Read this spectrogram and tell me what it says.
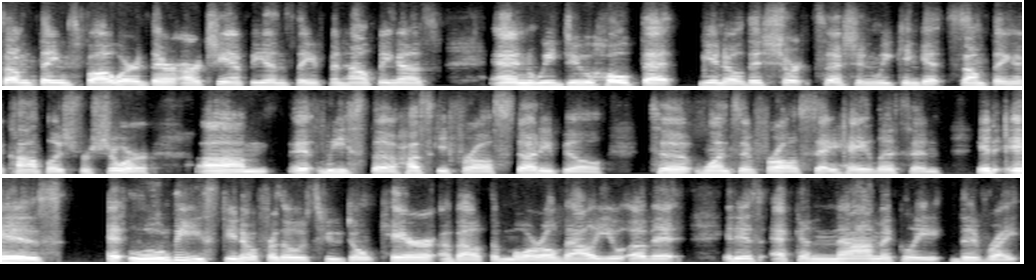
some things forward. There are champions, they've been helping us, and we do hope that, you know, this short session we can get something accomplished for sure. Um, at least the Husky for All study bill to once and for all say, hey, listen, it is at least, you know, for those who don't care about the moral value of it, it is economically the right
